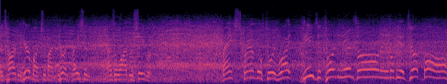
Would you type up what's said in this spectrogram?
it's hard to hear much about Derrick Mason as a wide receiver. Banks scrambles to his right, heaves it toward the end zone, and it'll be a jump ball.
